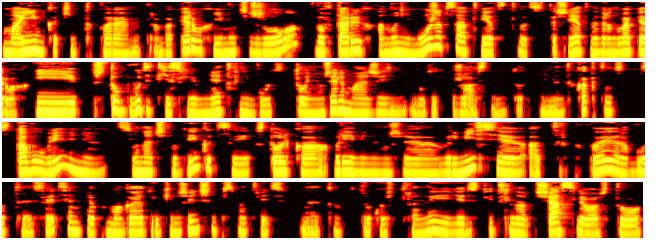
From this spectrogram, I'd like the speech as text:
моим каким-то параметрам? Во-первых, ему тяжело, во-вторых, оно не может соответствовать, точнее, это, наверное, во-первых. И что будет, если у меня этого не будет? То неужели моя жизнь будет ужасной в тот момент? Как-то вот с того времени все начало двигаться, и столько времени уже в ремиссии от РПП, и работая с этим, я помогаю другим женщинам посмотреть на это с другой стороны. И я действительно счастлива, что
